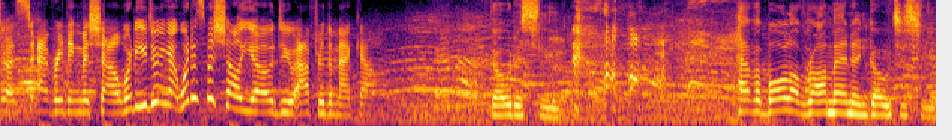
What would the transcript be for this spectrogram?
Just everything, Michelle. What are you doing? At, what does Michelle Yeoh do after the Met Gala? Go to sleep. Have a bowl of ramen and go to sleep.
